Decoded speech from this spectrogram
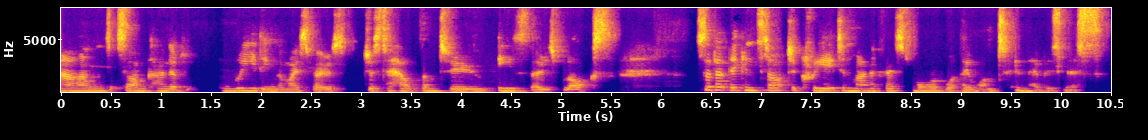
And so I'm kind of reading them, I suppose, just to help them to ease those blocks so that they can start to create and manifest more of what they want in their business.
